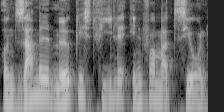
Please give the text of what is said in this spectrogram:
und sammel möglichst viele Informationen.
